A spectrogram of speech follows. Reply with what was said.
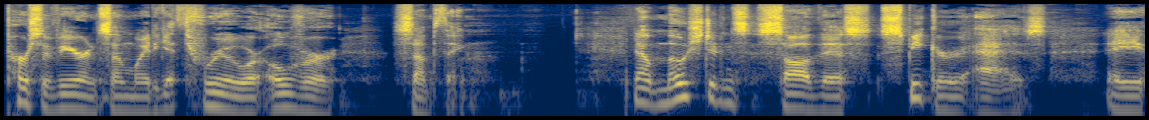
persevere in some way to get through or over something. Now, most students saw this speaker as a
